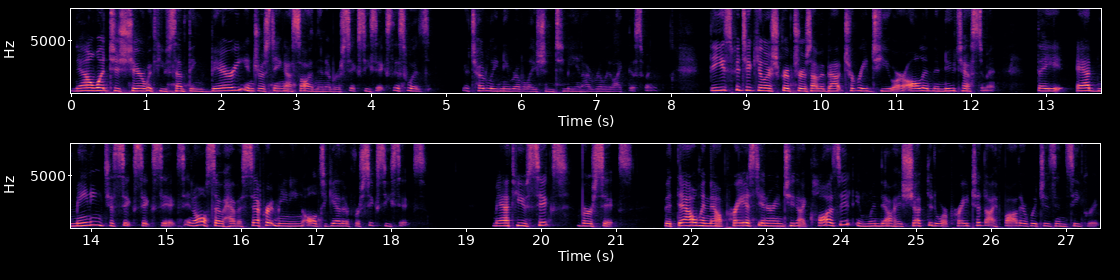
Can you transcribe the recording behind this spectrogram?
Now, I want to share with you something very interesting I saw in the number 66. This was a totally new revelation to me, and I really like this one. These particular scriptures I'm about to read to you are all in the New Testament. They add meaning to 666 and also have a separate meaning altogether for 66. Matthew 6, verse 6. But thou, when thou prayest, enter into thy closet, and when thou hast shut the door, pray to thy Father which is in secret.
